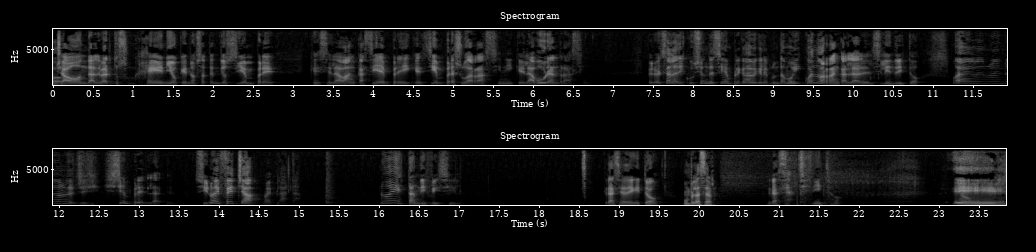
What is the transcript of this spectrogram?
mucha onda. Alberto es un genio que nos atendió siempre, que se la banca siempre y que siempre ayuda a Racing y que labura en Racing. Pero esa es la discusión de siempre, cada vez que le preguntamos, ¿y cuándo arranca la- el cilindrito? Bueno, no, no, no, siempre, la- si no hay fecha, no hay plata. No es tan difícil. Gracias, Dieguito. Un placer. Gracias, Chinito. Eh,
